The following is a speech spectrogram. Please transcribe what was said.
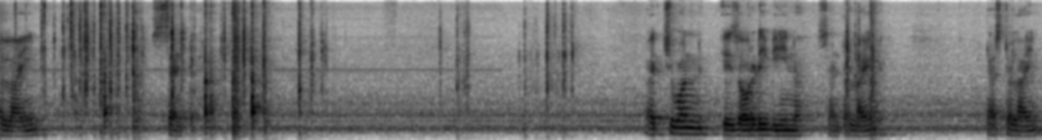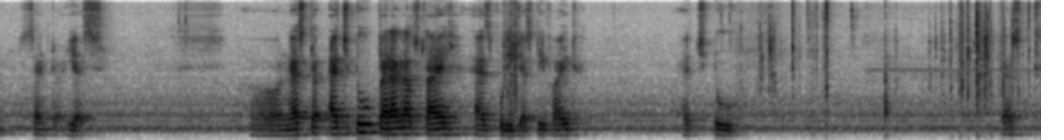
align center. H1 is already been center lined text align center yes. Uh, next h2 paragraph style as fully justified. H2 test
